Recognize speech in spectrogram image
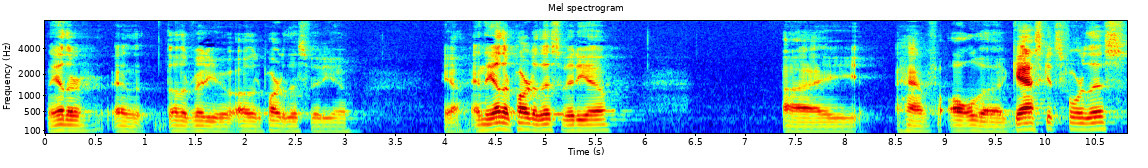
The other and the other video, other part of this video, yeah, and the other part of this video, I have all the gaskets for this.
